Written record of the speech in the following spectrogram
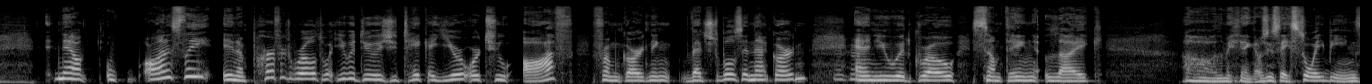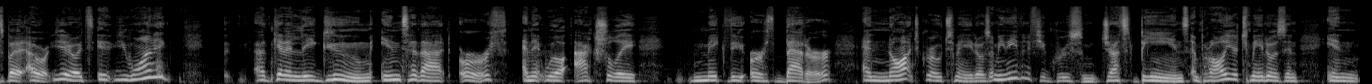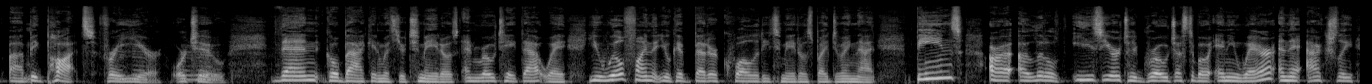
now, honestly, in a perfect world, what you would do is you take a year or two off from gardening vegetables in that garden, and you would grow something like, oh, let me think. I was going to say soybeans, but or, you know, it's it, you want to uh, get a legume into that earth, and it will actually make the earth better and not grow tomatoes. I mean, even if you grew some just beans and put all your tomatoes in in uh, big pots for a year or 2 then go back in with your tomatoes and rotate that way. You will find that you'll get better quality tomatoes by doing that. Beans are a little easier to grow just about anywhere, and they actually,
